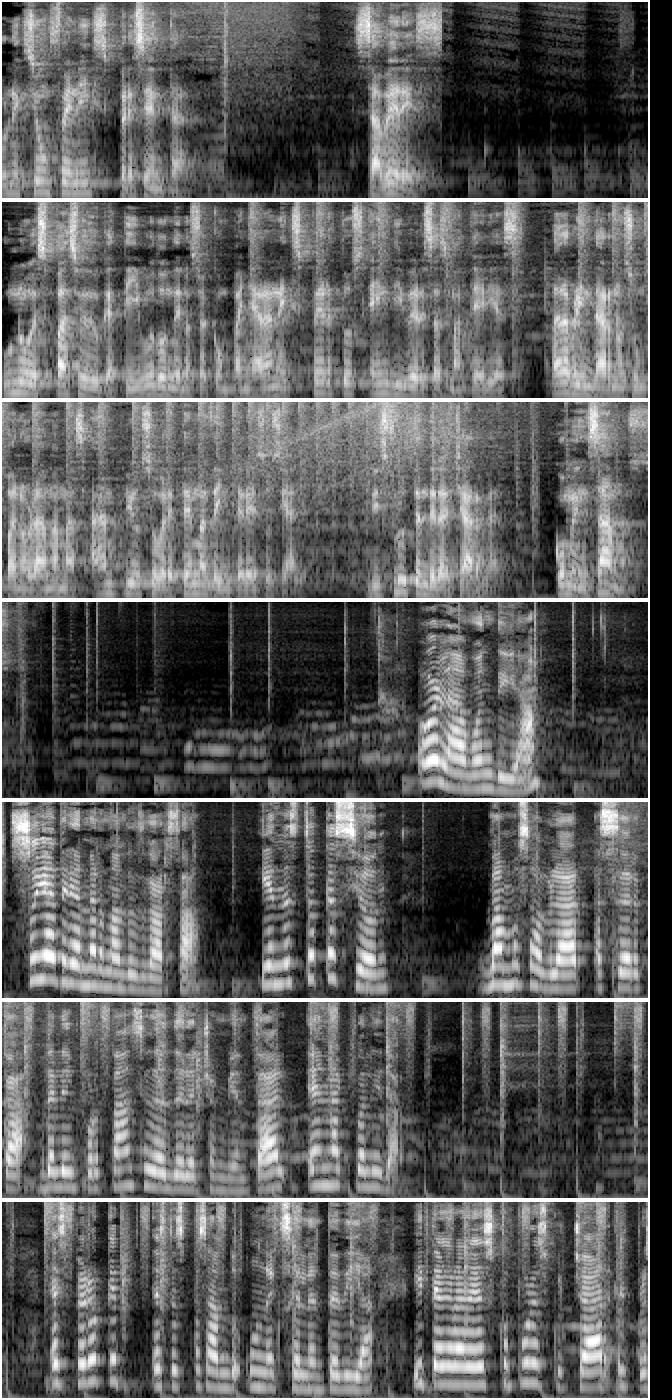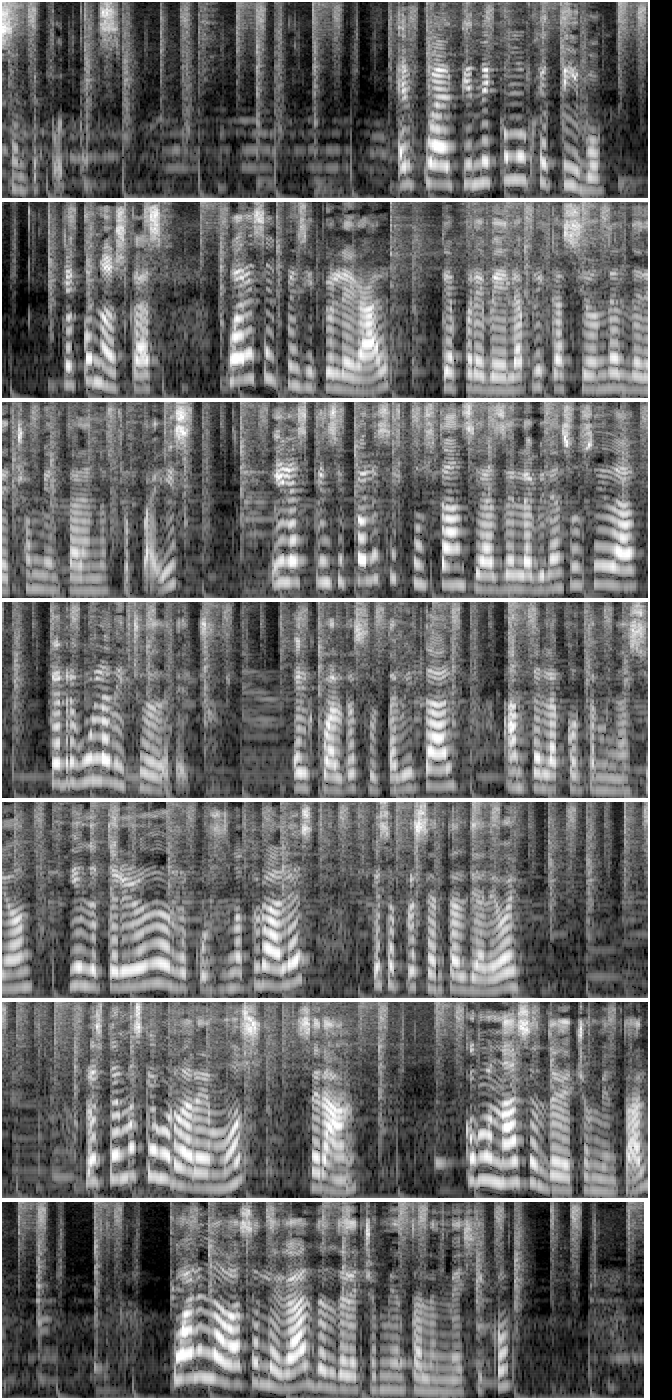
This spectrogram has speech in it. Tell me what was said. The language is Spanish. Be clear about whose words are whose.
Speaker 1: Conexión Fénix presenta Saberes, un nuevo espacio educativo donde nos acompañarán expertos en diversas materias para brindarnos un panorama más amplio sobre temas de interés social. Disfruten de la charla. Comenzamos.
Speaker 2: Hola, buen día. Soy Adriana Hernández Garza y en esta ocasión vamos a hablar acerca de la importancia del derecho ambiental en la actualidad. Espero que estés pasando un excelente día y te agradezco por escuchar el presente podcast, el cual tiene como objetivo que conozcas cuál es el principio legal que prevé la aplicación del derecho ambiental en nuestro país y las principales circunstancias de la vida en sociedad que regula dicho derecho, el cual resulta vital ante la contaminación y el deterioro de los recursos naturales que se presenta el día de hoy. Los temas que abordaremos serán ¿Cómo nace el derecho ambiental? ¿Cuál es la base legal del derecho ambiental en México?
